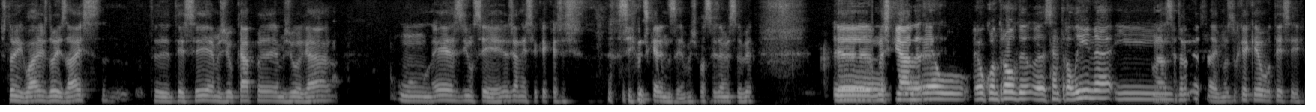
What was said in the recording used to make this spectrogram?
estão iguais, dois ICE, TC, MGUK, MGUH, um ES e um CE. Eu já nem sei o que é que estas siglas querem dizer, mas vocês devem saber. Uh, mas que há... é, o, é o controle da centralina e. Não, a centralina sei, mas o que é que é o TC?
